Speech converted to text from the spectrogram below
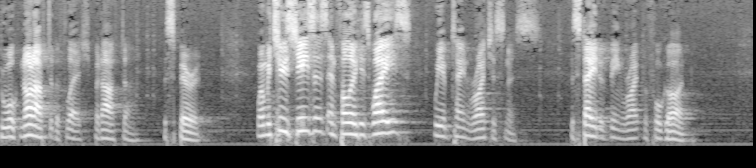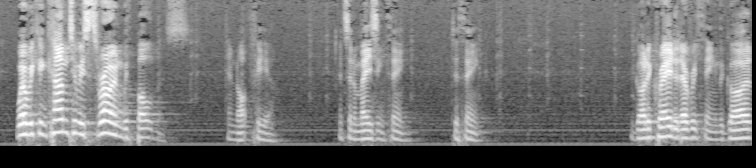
who walk not after the flesh, but after the Spirit. When we choose Jesus and follow his ways, we obtain righteousness, the state of being right before God, where we can come to his throne with boldness and not fear. It's an amazing thing to think. God who created everything, the God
